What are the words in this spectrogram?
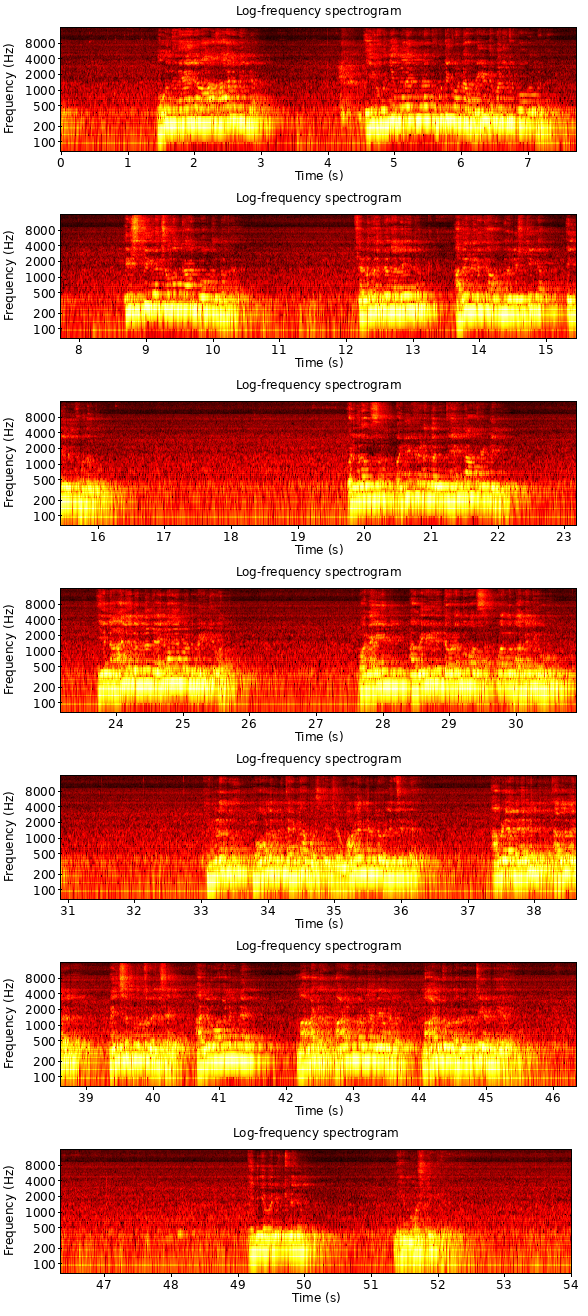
മൂന്ന് നേരം ആഹാരമില്ല. ഈ കുഞ്ഞുങ്ങളെ കൂടെ കൂട്ടിക്കൊണ്ടാണ് വീട് പണിക്ക് പോകുന്നത്. ഇഷ്ടിക ചുമക്കാൻ പോകുന്നത്. ചെറുതിന്റെ നിലയിലും അതിനെടുക്കാവുന്ന ഒരു ഇഷ്ടിക എങ്കിലും കൊടുക്കും ഒരു ദിവസം വഴി കിടന്ന ഒരു തേങ്ങ കിട്ടി. ഈ നാലിലൊന്ന് തേങ്ങായം കൊണ്ട് വീട്ടിൽ വന്നു. പുറകെ ആ വീടിന്റെ ഉടമ വന്ന് പറഞ്ഞു നിങ്ങളും മോളെ തേങ്ങ മോഷ്ടിച്ചു. മോളെ ഇങ്ങോട്ട് വിളിച്ചിട്ട് അവിടെ വരൽ തള്ള വിരൽ മേശപ്പുറത്ത് വെച്ച് അരുവാളിന്റെ മാട് മാടെന്ന് പറഞ്ഞാൽ അറിയാമല്ലോ മാട് കൊണ്ട് ഒരൊത്തി അടിയായിരുന്നു ഒരിക്കലും നീ മോഷ്ടിക്കരുത്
